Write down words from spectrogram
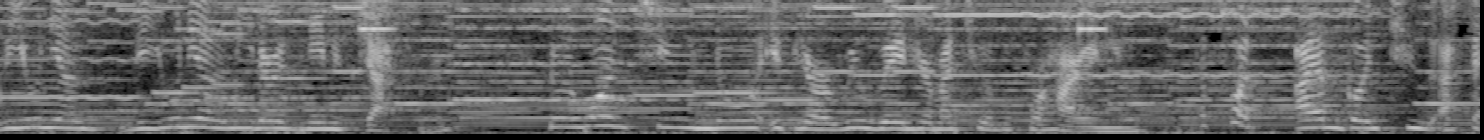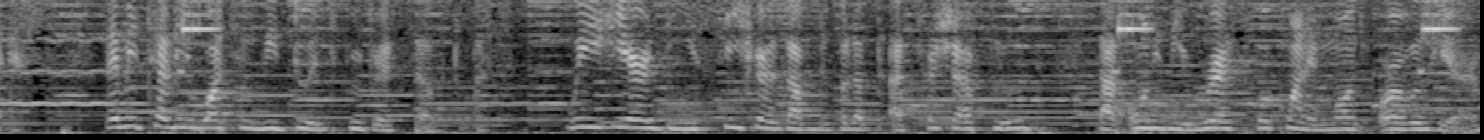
the union the union leader's name is Jasper. He'll want to know if you're a real ranger material before hiring you. That's what I am going to assess. Let me tell you what you'll be doing to prove yourself to us. We here, the Seekers, have developed a special flute that only the rare Pokemon in Mount Or will hear.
